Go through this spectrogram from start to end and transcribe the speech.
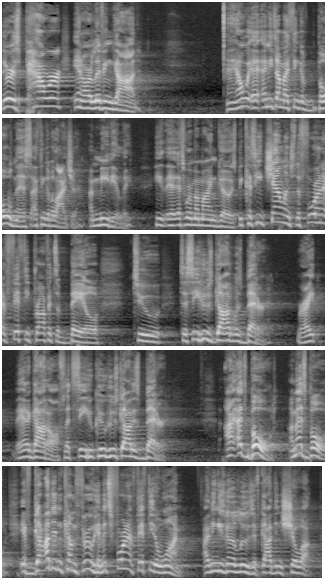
There is power in our living God. And always, anytime I think of boldness, I think of Elijah immediately. He, that's where my mind goes because he challenged the 450 prophets of Baal to, to see whose God was better, right? They had a God off. Let's see who, whose God is better. I, that's bold. I mean, that's bold. If God didn't come through him, it's 450 to 1. I think he's going to lose if God didn't show up.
